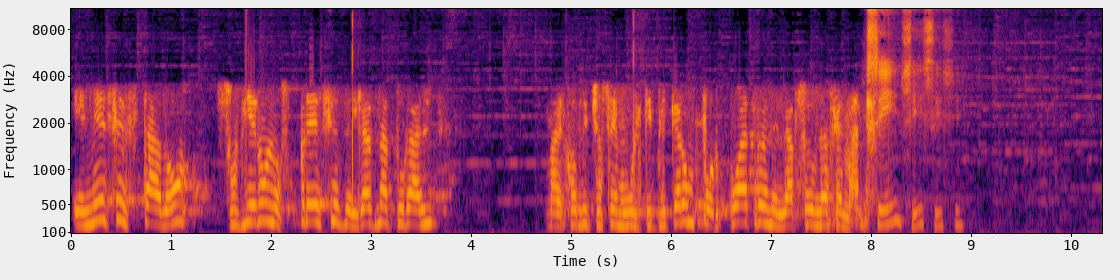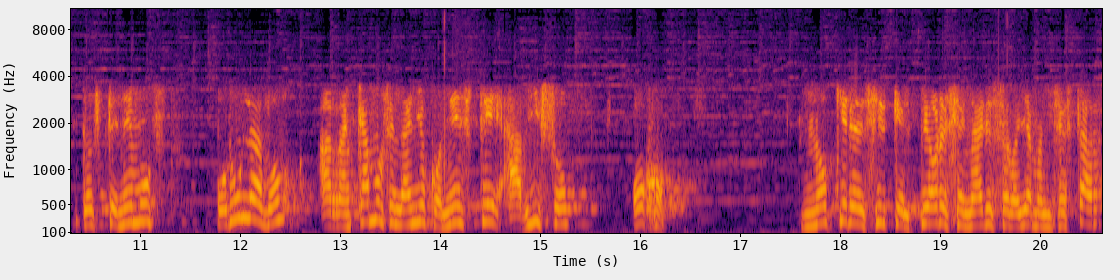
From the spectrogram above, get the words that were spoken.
en ese estado subieron los precios del gas natural, mejor dicho, se multiplicaron por cuatro en el lapso de una semana. Sí, sí, sí, sí. Entonces tenemos, por un lado, arrancamos el año con este aviso, ojo, no quiere decir que el peor escenario se vaya a manifestar,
